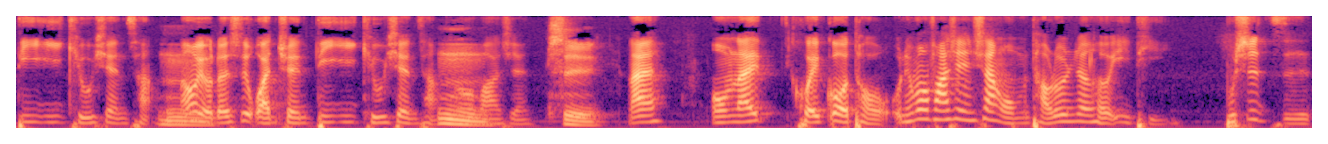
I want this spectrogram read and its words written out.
低 EQ 现场，然后有的是完全低 EQ 现场。有没有发现？是。来，我们来回过头，你有没有发现，像我们讨论任何议题，不是指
